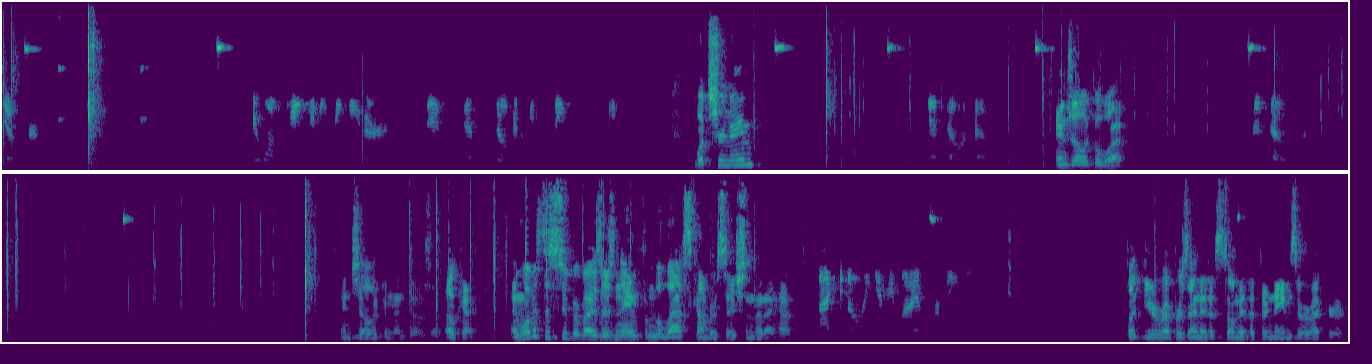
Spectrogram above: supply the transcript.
Yes, sir. It won't change anything either. It, it's still going to be the same. What's your name? Angelica Angelica what? Mendoza. Angelica Mendoza. Okay. And what was the supervisor's name from the last conversation that I had? I can only give you my information. But your representatives told me that their names are record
